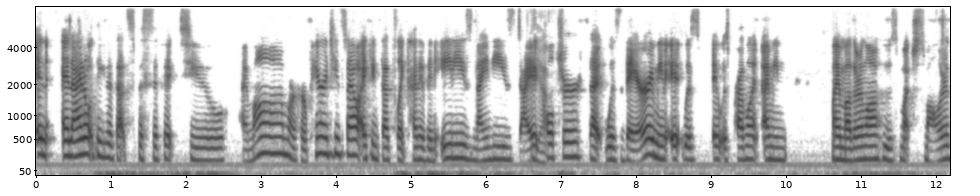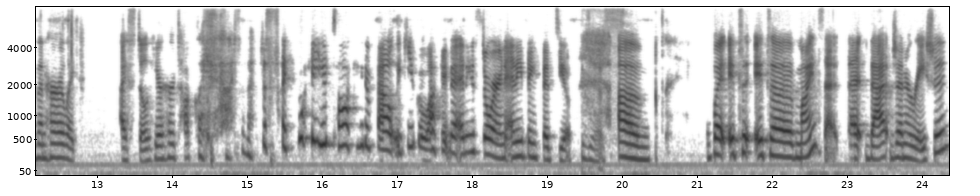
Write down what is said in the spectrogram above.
and and I don't think that that's specific to my mom or her parenting style. I think that's like kind of an 80s, 90s diet yeah. culture that was there. I mean, it was it was prevalent. I mean, my mother-in-law who's much smaller than her like I still hear her talk like that. And I'm just like, what are you talking about? Like you can walk into any store and anything fits you. Yes. Um, but it's a, it's a mindset that that generation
